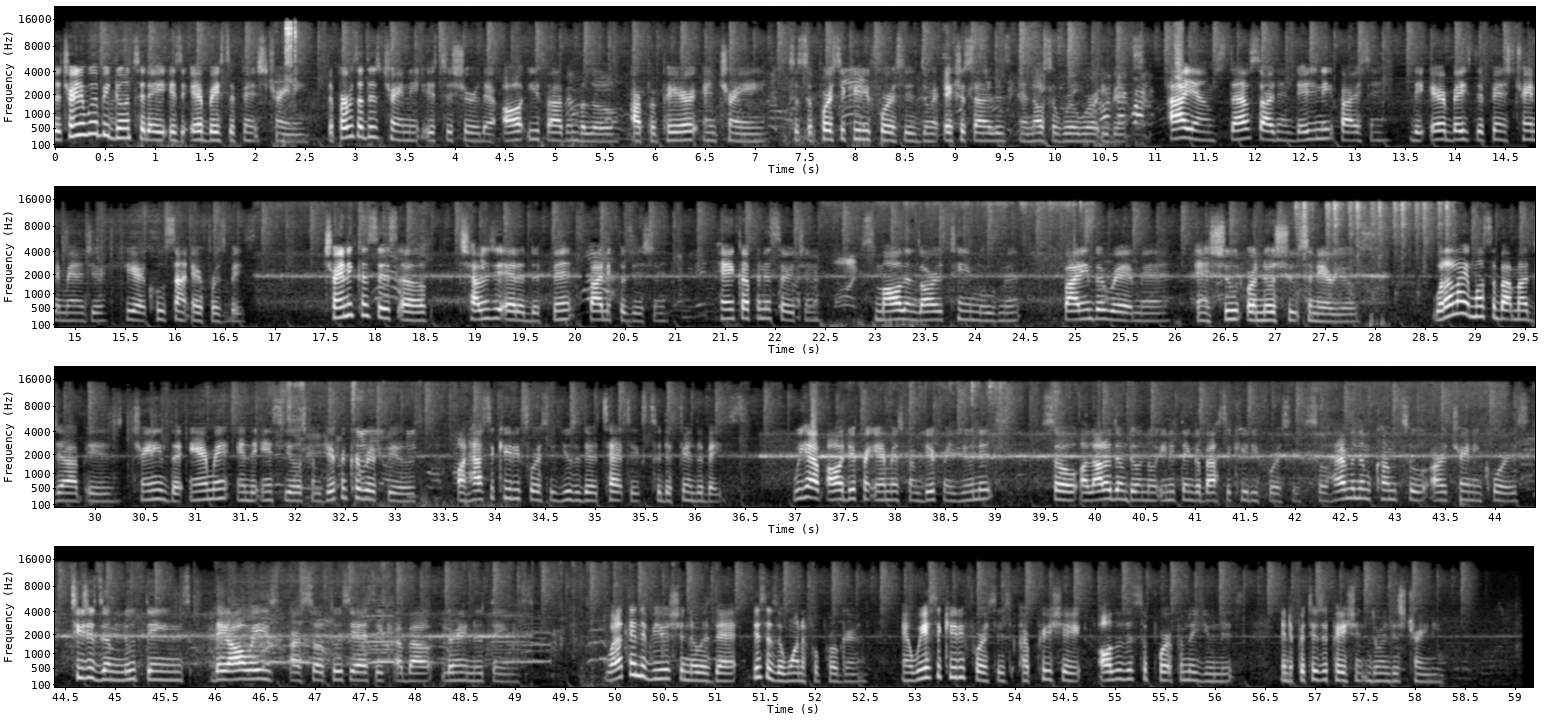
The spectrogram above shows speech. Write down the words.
The training we'll be doing today is air base defense training. The purpose of this training is to ensure that all E5 and below are prepared and trained to support security forces during exercises and also real-world events. I am Staff Sergeant Deja'nique Frierson, the Air Base Defense Training Manager here at Kunsan Air Force Base. Training consists of challenging at a defense fighting position, handcuffing and searching, small and large team movement, fighting the red man, and shoot or no shoot scenarios. What I like most about my job is training the airmen and the NCOs from different career fields on how security forces use their tactics to defend the base. We have all different airmen from different units, so a lot of them don't know anything about security forces. So having them come to our training course teaches them new things. They always are so enthusiastic about learning new things. What I think the viewers should know is that this is a wonderful program, and we as security forces appreciate all of the support from the units and the participation during this training.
